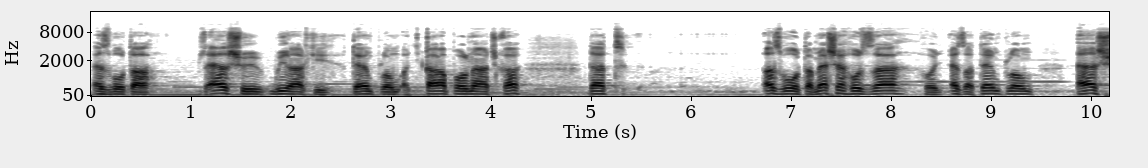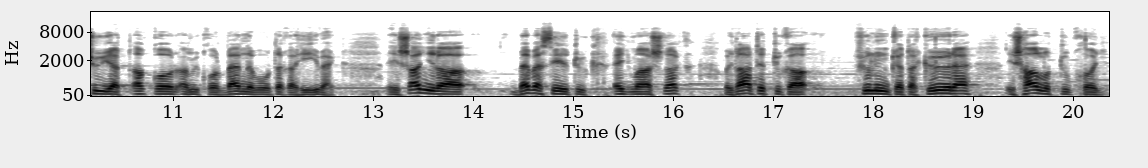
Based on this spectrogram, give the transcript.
ez volt az első bujáki templom, egy kápolnácska, de hát az volt a mese hozzá, hogy ez a templom elsüllyedt akkor, amikor benne voltak a hívek. És annyira bebeszéltük egymásnak, hogy rátettük a fülünket a kőre, és hallottuk, hogy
